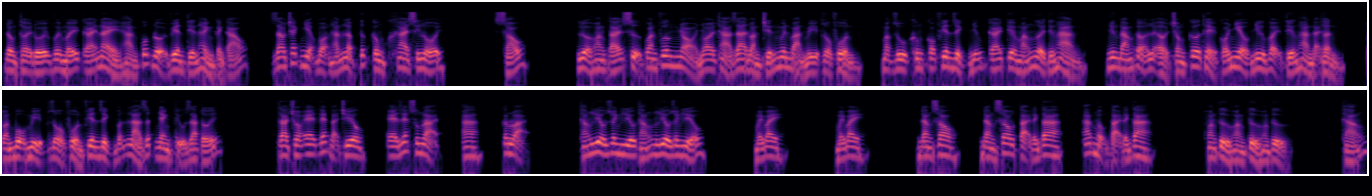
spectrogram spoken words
đồng thời đối với mấy cái này hàn quốc đội viên tiến hành cảnh cáo, giao trách nhiệm bọn hắn lập tức công khai xin lỗi. Sáu lựa hoàng tái sự quan phương nhỏ nhoi thả ra đoàn chiến nguyên bản mịt rộ phồn mặc dù không có phiên dịch những cái kia mắng người tiếng hàn, nhưng đám cỡ lại ở trong cơ thể có nhiều như vậy tiếng hàn đại thần, toàn bộ mịt rộ phồn phiên dịch vẫn là rất nhanh tựu ra tới. Ta cho ez đại chiêu ez xông lại, a, các loại. Thắng liêu doanh liêu, thắng liêu doanh liễu máy bay máy bay. Đằng sau đằng sau tại đánh ta, ác mộng tại đánh ta. Hoàng tử hoàng tử hoàng tử. Thắng.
